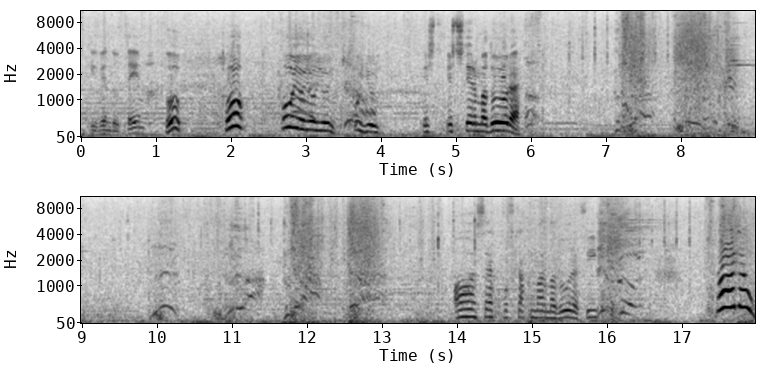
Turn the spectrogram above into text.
Aqui vendo o tempo. Uh! Uh! Ui, ui, ui, ui! Ui, ui! Este, estes têm armadura! Oh, será que vou ficar com uma armadura fixe? Ah, não!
